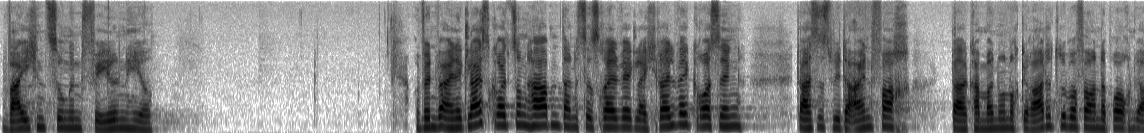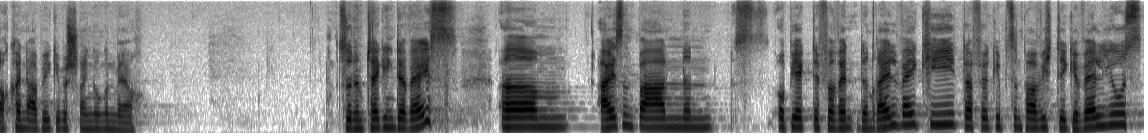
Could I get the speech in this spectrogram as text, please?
Weichenzungen fehlen hier. Und wenn wir eine Gleiskreuzung haben, dann ist das Railway gleich Railway Crossing. Da ist es wieder einfach. Da kann man nur noch gerade drüber fahren, da brauchen wir auch keine Abbiegebeschränkungen mehr. Zu dem Tagging der Ways. Ähm, Eisenbahnenobjekte verwenden den Railway Key. Dafür gibt es ein paar wichtige Values.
